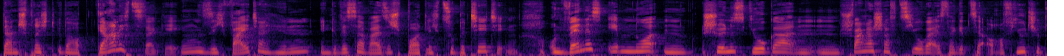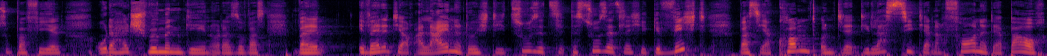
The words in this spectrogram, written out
dann spricht überhaupt gar nichts dagegen, sich weiterhin in gewisser Weise sportlich zu betätigen. Und wenn es eben nur ein schönes Yoga, ein, ein Schwangerschafts-Yoga ist, da gibt's ja auch auf YouTube super viel, oder halt schwimmen gehen oder sowas, weil ihr werdet ja auch alleine durch die zusätzlich, das zusätzliche Gewicht, was ja kommt und die, die Last zieht ja nach vorne, der Bauch,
